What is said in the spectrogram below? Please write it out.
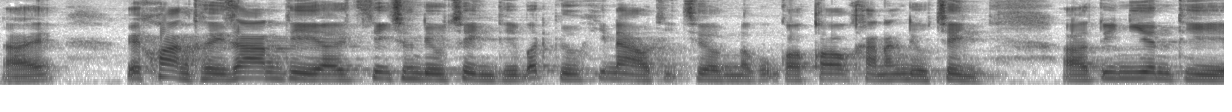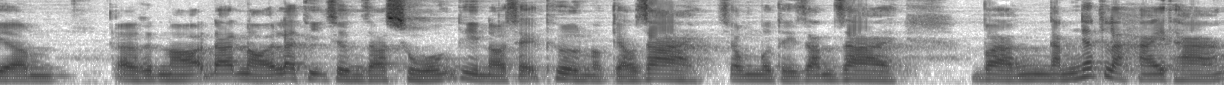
Đấy. Cái khoảng thời gian thì ờ, thị trường điều chỉnh thì bất cứ khi nào thị trường nó cũng có, có khả năng điều chỉnh. À, tuy nhiên thì ờm, ờ, nó đã nói là thị trường giá xuống thì nó sẽ thường nó kéo dài trong một thời gian dài và ngắn nhất là hai tháng.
